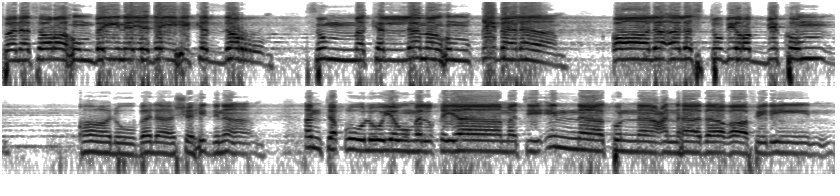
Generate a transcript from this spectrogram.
فنثرهم بين يديه كالذر ثم كلمهم قبلا. قال ألست بربكم؟ قالوا بلى شهدنا أن تقولوا يوم القيامة إنا كنا عن هذا غافلين.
